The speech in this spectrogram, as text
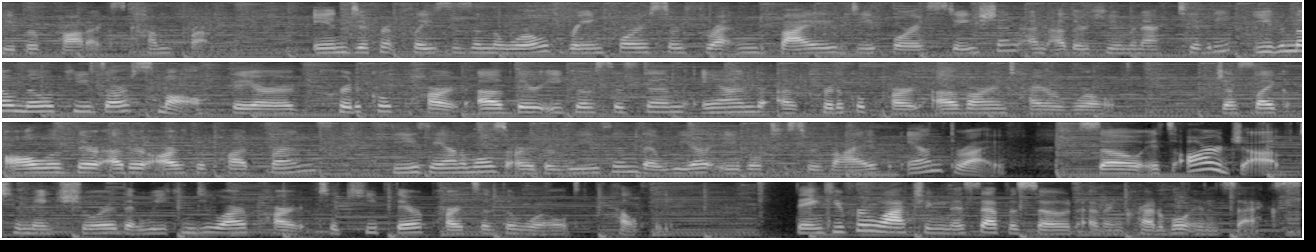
paper products come from. In different places in the world, rainforests are threatened by deforestation and other human activity. Even though millipedes are small, they are a critical part of their ecosystem and a critical part of our entire world. Just like all of their other arthropod friends, these animals are the reason that we are able to survive and thrive. So it's our job to make sure that we can do our part to keep their parts of the world healthy. Thank you for watching this episode of Incredible Insects.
